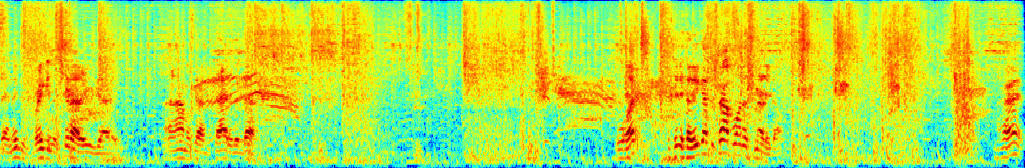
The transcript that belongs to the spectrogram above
Damn, they're just breaking the shit out of these guys. I almost got battered to death. What? he got the drop on us. No, they don't. Alright.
